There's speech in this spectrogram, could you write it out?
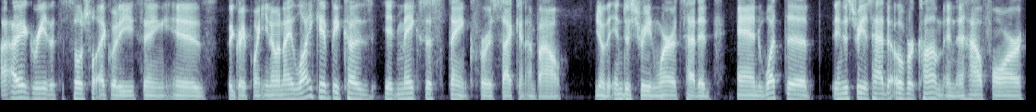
I agree that the social equity thing is a great point. You know, and I like it because it makes us think for a second about you know the industry and where it's headed and what the industry has had to overcome and how far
